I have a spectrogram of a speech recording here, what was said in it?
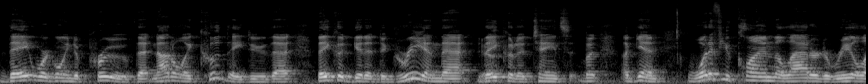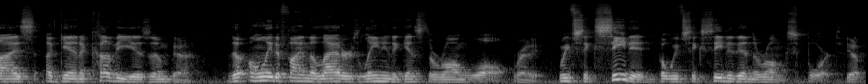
they were going to prove that not only could they do that, they could get a degree in that, they could attain. But again, what if you climb the ladder to realize again a Coveyism, Yeah. the only to find the ladders leaning against the wrong wall? Right. We've succeeded, but we've succeeded in the wrong sport. Yep.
